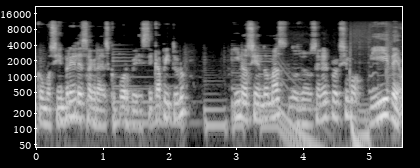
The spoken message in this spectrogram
Como siempre les agradezco por ver este capítulo y no siendo más, nos vemos en el próximo video.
